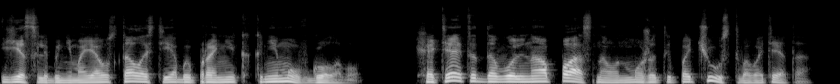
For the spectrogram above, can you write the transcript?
Если бы не моя усталость, я бы проник к нему в голову. Хотя это довольно опасно, он может и почувствовать это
